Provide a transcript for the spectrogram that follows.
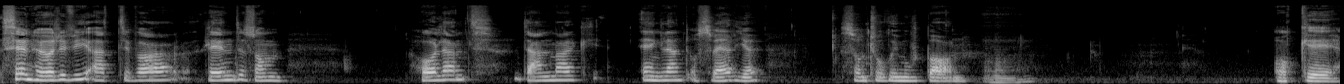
sen hörde vi att det var länder som Holland, Danmark, England och Sverige som tog emot barn. Och eh,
